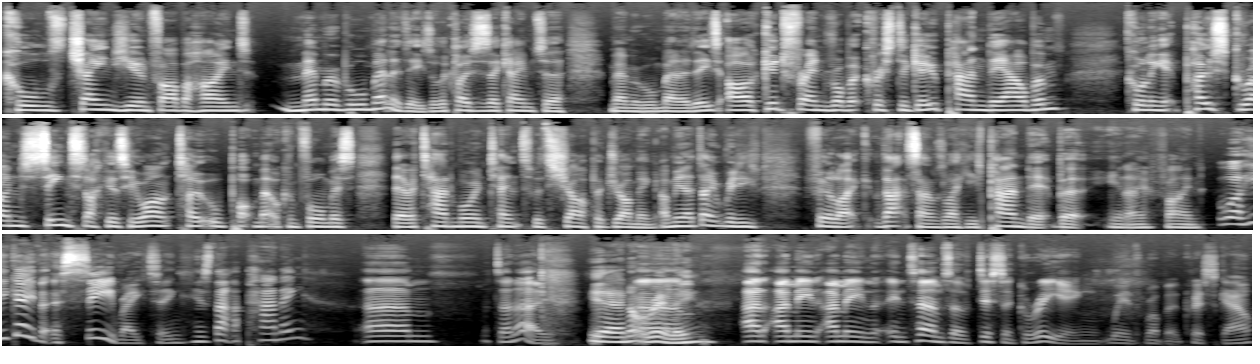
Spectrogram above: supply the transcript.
calls "Change You and Far Behind" memorable melodies, or the closest they came to memorable melodies. Our good friend Robert Christgau panned the album, calling it post-grunge scene suckers who aren't total pop metal conformists. They're a tad more intense with sharper drumming. I mean, I don't really feel like that sounds like he's panned it, but you know, fine. Well, he gave it a C rating. Is that a panning? Um, I don't know. Yeah, not really. Um, and I mean, I mean, in terms of disagreeing with Robert Christgau,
